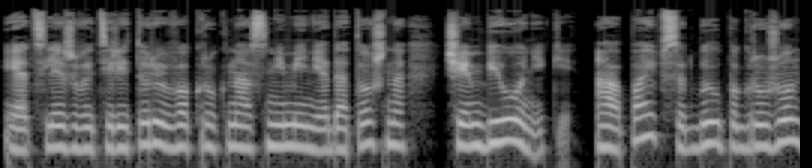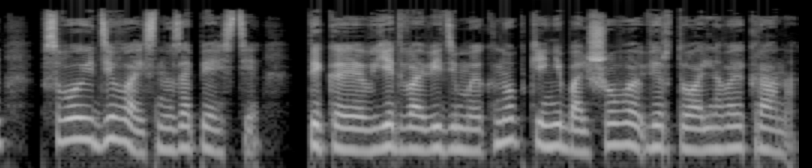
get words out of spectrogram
и отслеживая территорию вокруг нас не менее дотошно, чем бионики, а Пайпсет был погружен в свой девайс на запястье, тыкая в едва видимые кнопки небольшого виртуального экрана.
